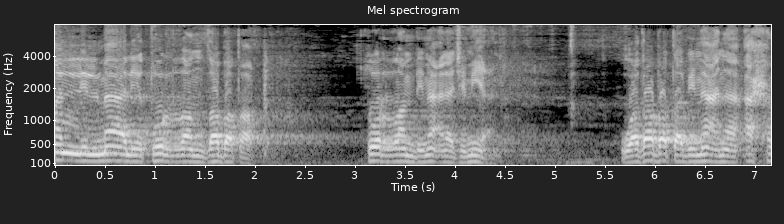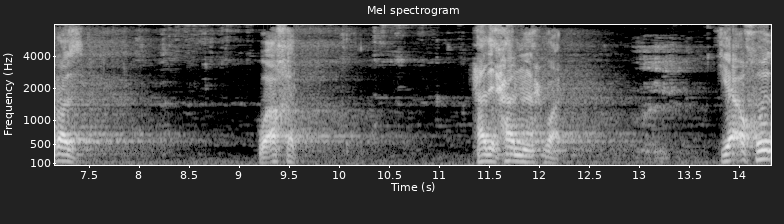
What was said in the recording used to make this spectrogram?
من للمال طرا ضبط طرا بمعنى جميعا. وضبط بمعنى أحرز وأخذ. هذه حال من الأحوال. يأخذ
